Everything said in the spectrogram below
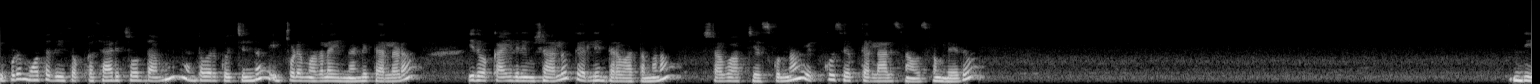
ఇప్పుడు మూత తీసి ఒక్కసారి చూద్దాము ఎంతవరకు వచ్చిందో. ఇప్పుడే మొదలైందండి తెల్లడం. ఇది ఒక ఐదు నిమిషాలు తెరిలిన తర్వాత మనం స్టవ్ ఆఫ్ చేసుకున్నాం. ఎక్కువసేపు తెల్లాల్సిన అవసరం లేదు. ఇది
